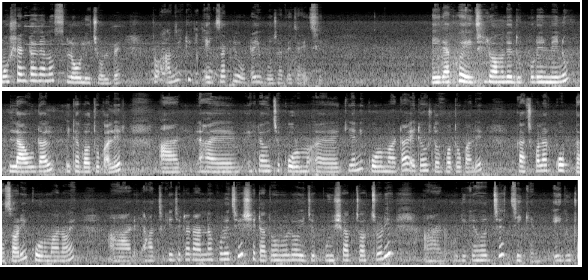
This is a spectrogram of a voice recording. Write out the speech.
মোশনটা যেন স্লোলি চলবে। তো আমি ঠিক এক্স্যাক্টলি ওটাই বোঝাতে চাইছি। এই দেখো এই ছিল আমাদের দুপুরের মেনু লাউ ডাল এটা গতকালের। আর হ্যাঁ, এটা হচ্ছে কোরমা কী জানি কোরমাটা এটাও গতকালের। কাঁচকলার কোপ্তা সরি কোরমা নয়। আর আজকে যেটা রান্না করেছি সেটা তো হলো এই যে পুঁই শাক চচ্চড়ি আর ওদিকে হচ্ছে চিকেন। এই দুটো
